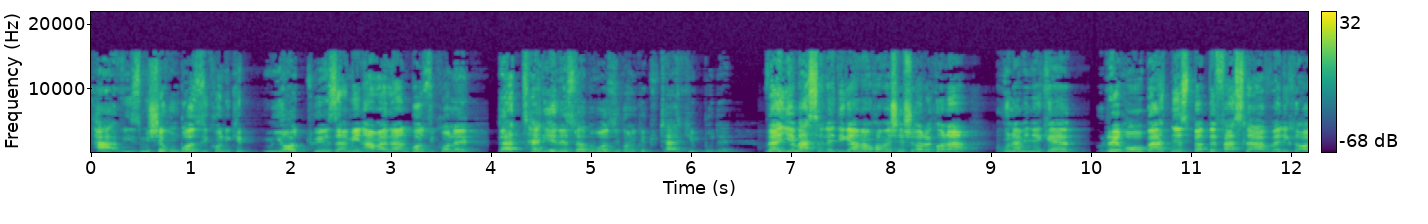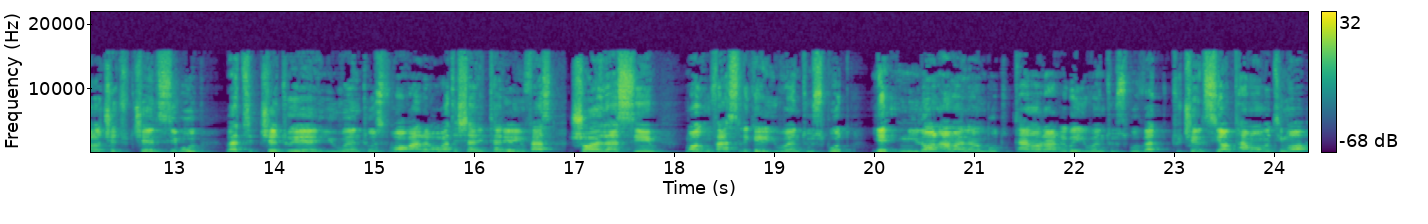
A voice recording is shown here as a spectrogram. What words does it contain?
تعویض میشه اون بازیکنی که میاد توی زمین عملا بازیکن بدتریه نسبت به بازیکنی که تو ترکیب بوده. و یه مسئله دیگه هم می‌خوام اشاره کنم. اونم اینه که رقابت نسبت به فصل اولی که حالا چه تو چلسی بود و چه توی یوونتوس واقعا رقابت شدیدتری این فصل شاهد هستیم. ما اون فصلی که یوونتوس بود یه میلان عملا بود تنها رقیب یوونتوس بود و تو چلسی هم تمام تیما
